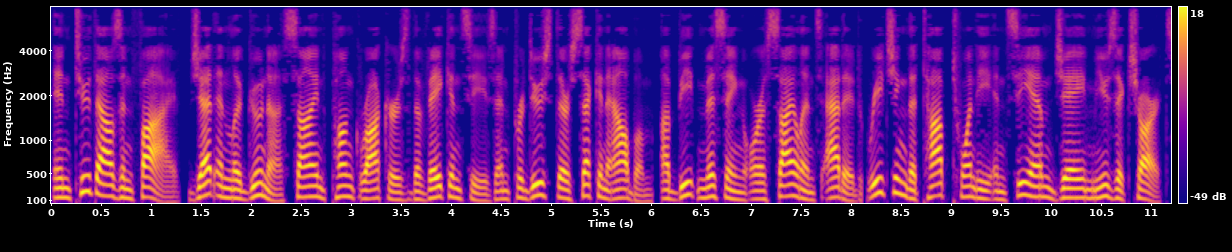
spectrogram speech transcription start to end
In 2005, Jett and Laguna signed punk rockers The Vacancies and produced their second album, A Beat Missing or A Silence Added reaching the top 20 in CMJ music charts,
